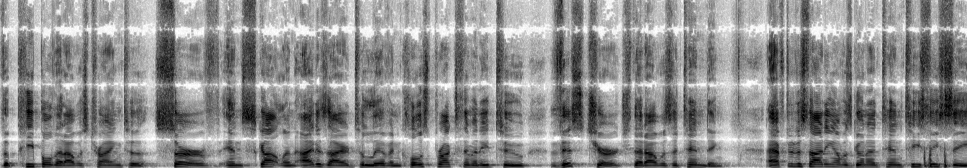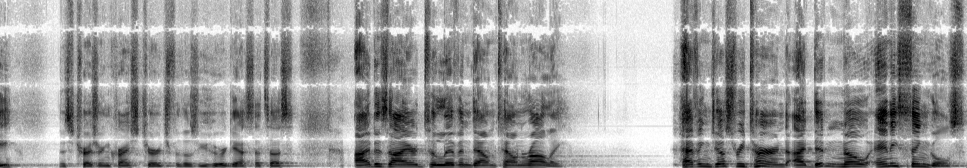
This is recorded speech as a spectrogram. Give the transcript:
the people that I was trying to serve in Scotland, I desired to live in close proximity to this church that I was attending. After deciding I was going to attend TCC, this Treasure in Christ Church, for those of you who are guests, that's us, I desired to live in downtown Raleigh. Having just returned, I didn't know any singles,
